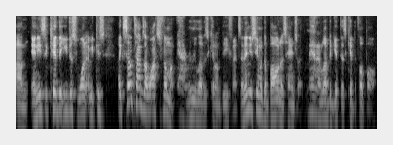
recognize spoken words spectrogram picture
Um, and he's a kid that you just want. I mean, because like sometimes I watch the film, I'm like, man, I really love this kid on defense. And then you see him with the ball in his hands, you're like, man, I'd love to get this kid to football.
